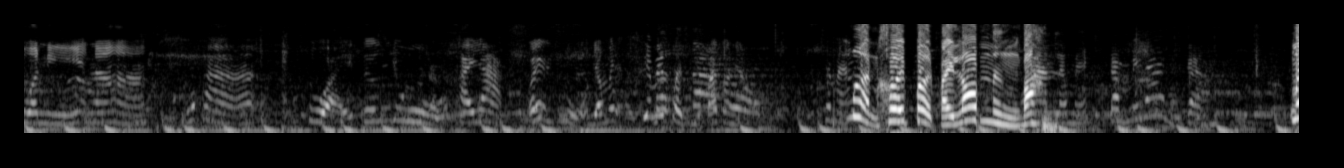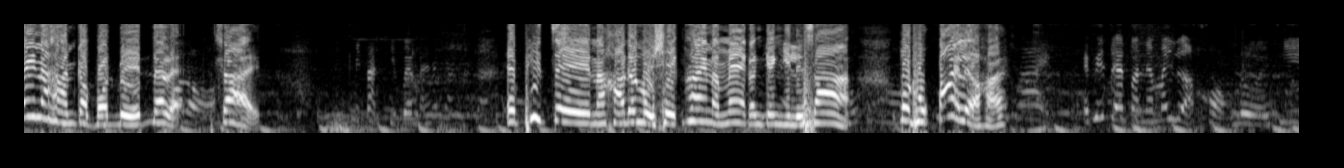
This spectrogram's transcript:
ตัวนี้ มเหมือนเคยเปิดไปรอบหนึ่งปะนานแล้วไหมจำไม่ได้เหมือนกัน ไม่นานกับบอสเบสนั่นแหละ อ๋อเหรอ ใช่ มีตัดคลิปไว้ไหม FPJ นะคะเดี๋ยวหนูเช็คให้นะแม่กางเกงยีลิซ่าหมดทุกป้ายเลยเหรอคะ ใช่ไอพี่เจตอนเนี้ยไม่เหลือของเลยพี่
